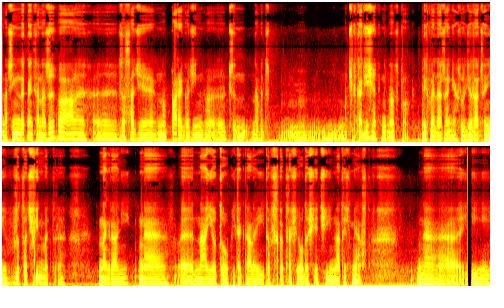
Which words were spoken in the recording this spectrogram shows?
Znaczy nie do końca na żywo, ale w zasadzie no parę godzin, czy nawet mm, kilkadziesiąt minut po tych wydarzeniach ludzie zaczęli wrzucać filmy, które nagrali e, e, na YouTube i tak dalej i to wszystko trafiło do sieci natychmiast. E, I,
